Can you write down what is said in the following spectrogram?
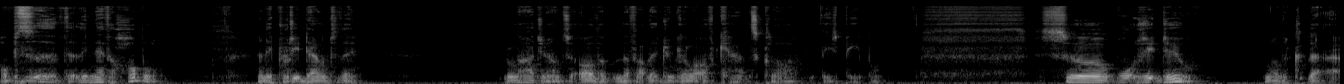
observed that they never hobble. And they put it down to the large amounts, or the, the fact they drink a lot of cat's claw, these people. So, what does it do? Well, the, the,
